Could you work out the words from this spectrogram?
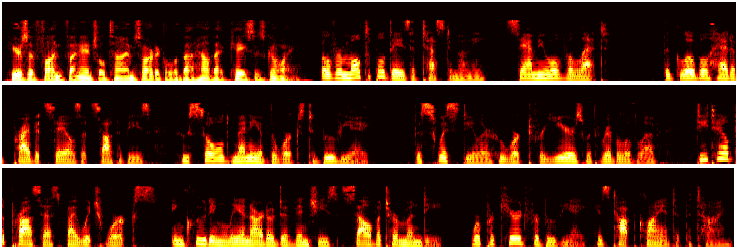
Here's a fun Financial Times article about how that case is going. Over multiple days of testimony, Samuel Valette, the global head of private sales at Sotheby's, who sold many of the works to Bouvier, the Swiss dealer who worked for years with Rybolovlev, detailed the process by which works, including Leonardo da Vinci's Salvator Mundi, were procured for Bouvier, his top client at the time.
